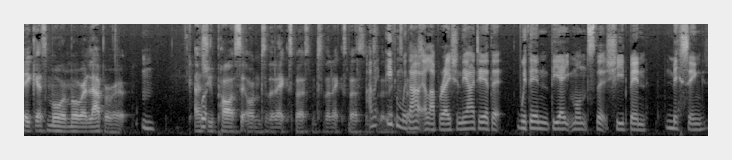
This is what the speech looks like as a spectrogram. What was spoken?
it gets more and more elaborate as Mm. Well- you pass it on to the next person, to the next person. I to mean, even without person. elaboration, the idea that within the eight months that she'd been missing,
